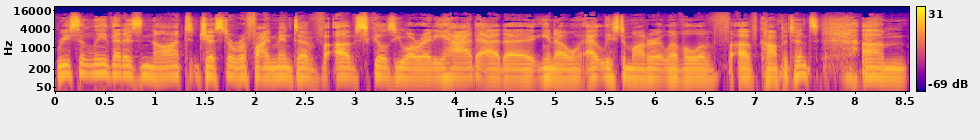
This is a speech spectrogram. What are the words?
recently that is not just a refinement of of skills you already had at a you know at least a moderate level of of competence? Um,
